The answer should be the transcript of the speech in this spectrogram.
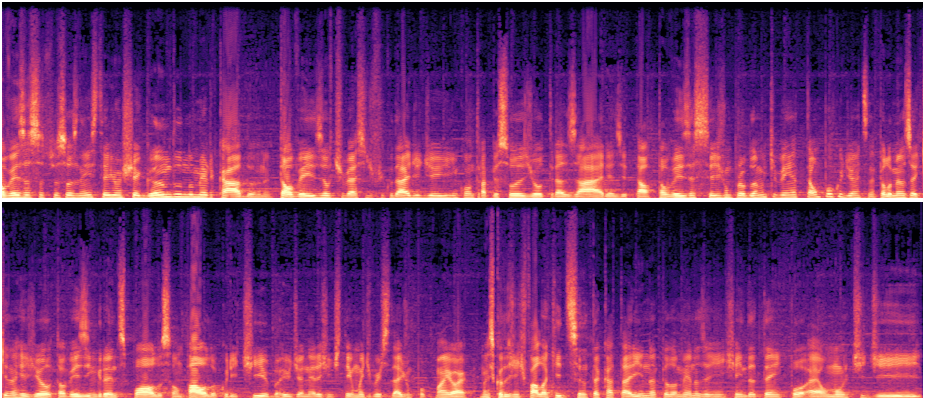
talvez essas pessoas nem estejam chegando no mercado, né? Talvez eu tivesse dificuldade de encontrar pessoas de outras áreas e tal. Talvez esse seja um problema que venha até um pouco de antes, né? Pelo menos aqui na região, talvez em grandes polos, São Paulo, Curitiba, Rio de Janeiro, a gente tem uma diversidade um pouco maior. Mas quando a gente fala aqui de Santa Catarina, pelo menos a gente ainda tem, pô, é um monte de,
